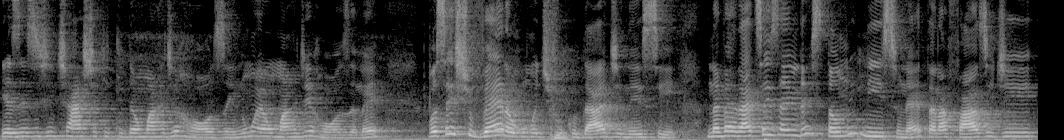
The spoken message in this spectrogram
E às vezes a gente acha que tudo é um mar de rosa e não é um mar de rosa, né? Vocês tiveram alguma dificuldade nesse. Na verdade, vocês ainda estão no início, né? Tá na fase de,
